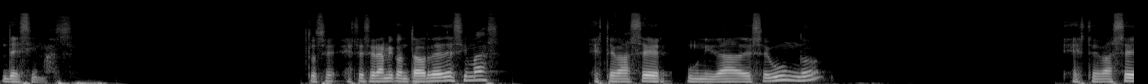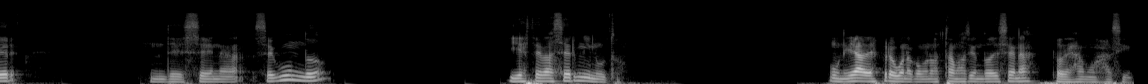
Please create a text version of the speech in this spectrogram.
décimas. Entonces este será mi contador de décimas. Este va a ser unidad de segundo. Este va a ser decena segundo. Y este va a ser minuto unidades, pero bueno, como no estamos haciendo decenas, lo dejamos así.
